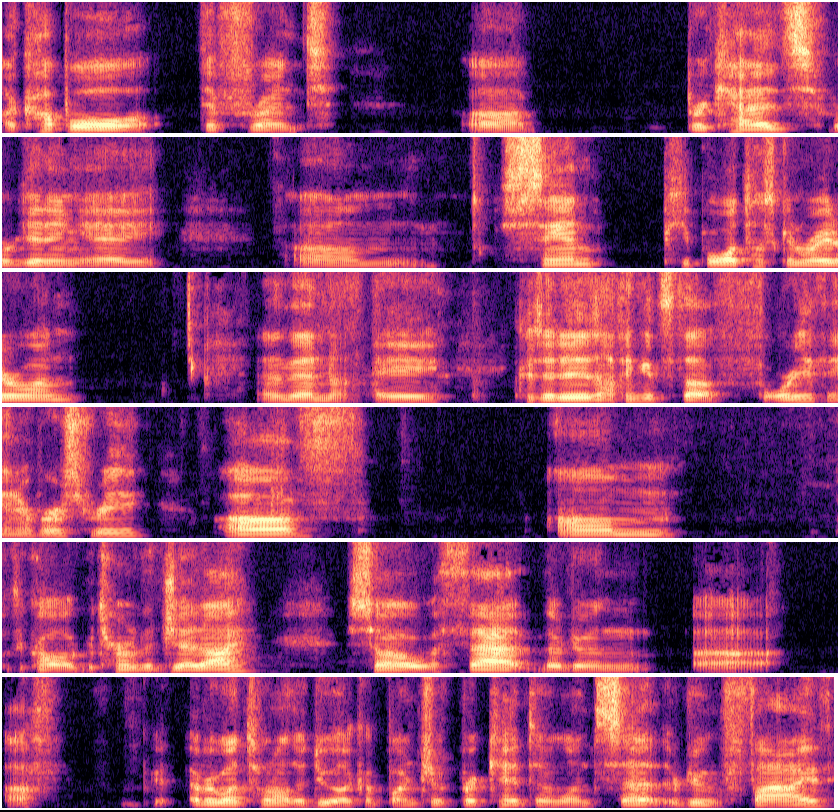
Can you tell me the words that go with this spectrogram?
a couple different uh, brickheads. We're getting a um, Sand People, a Tusken Raider one, and then a because it is I think it's the 40th anniversary of um what's it called Return of the Jedi. So with that, they're doing uh, a every once in a while they do like a bunch of brickheads in one set. They're doing five.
